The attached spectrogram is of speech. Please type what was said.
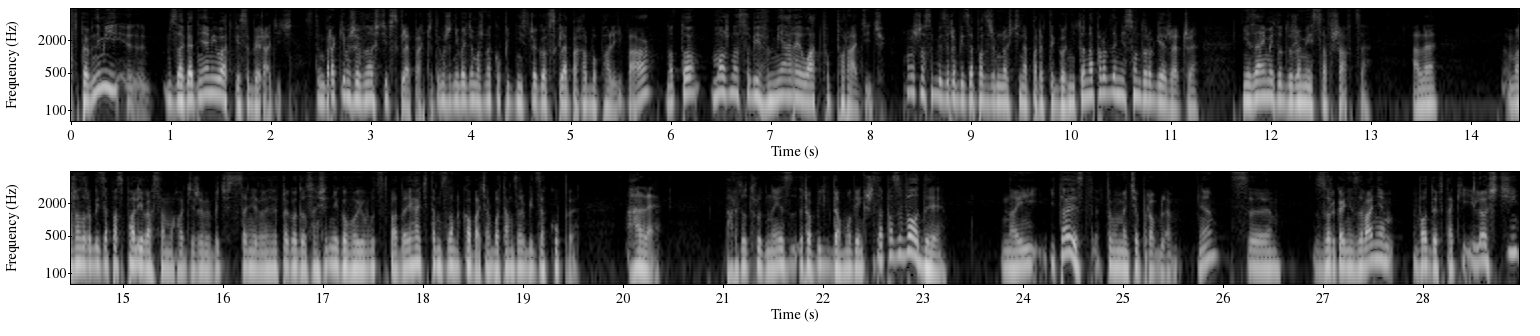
z pewnymi e, zagadnieniami łatwiej sobie radzić. Z tym brakiem żywności w sklepach, czy tym, że nie będzie można kupić niczego w sklepach albo paliwa, no to można sobie w miarę łatwo poradzić. Można sobie zrobić zapas żywności na parę tygodni. To naprawdę nie są drogie rzeczy. Nie zajmie to dużo miejsca w szafce, ale można zrobić zapas paliwa w samochodzie, żeby być w stanie w razie czego do sąsiedniego województwa dojechać tam zankować albo tam zrobić zakupy. Ale bardzo trudno jest zrobić w domu większy zapas wody. No i, i to jest w tym momencie problem, nie? Z, z zorganizowaniem wody w takiej ilości,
